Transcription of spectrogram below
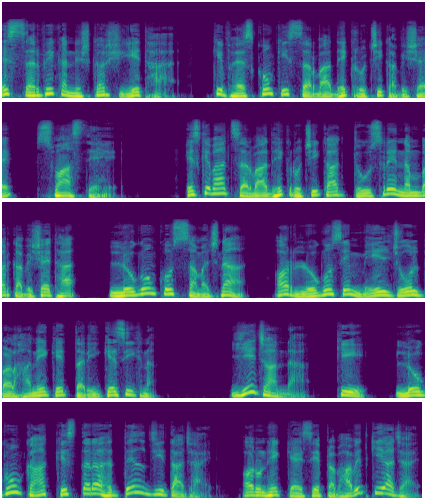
इस सर्वे का निष्कर्ष यह था कि वयस्कों की सर्वाधिक रुचि का विषय स्वास्थ्य है। इसके बाद सर्वाधिक रुचि का दूसरे नंबर का विषय था लोगों को समझना और लोगों से मेल जोल बढ़ाने के तरीके सीखना। ये जानना कि लोगों का किस तरह दिल जीता जाए और उन्हें कैसे प्रभावित किया जाए।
